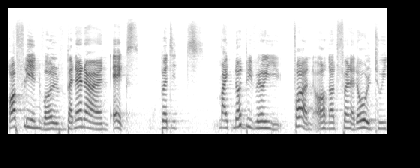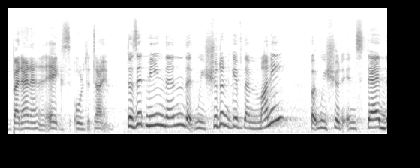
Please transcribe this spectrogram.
roughly involve banana and eggs. But it might not be very fun or not fun at all to eat banana and eggs all the time. Does it mean then that we shouldn't give them money but we should instead,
